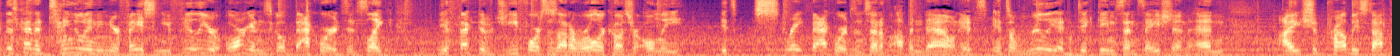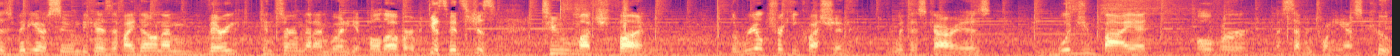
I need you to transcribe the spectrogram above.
Get this kind of tingling in your face and you feel your organs go backwards. It's like the effect of G forces on a roller coaster, only it's straight backwards instead of up and down. It's it's a really addicting sensation and I should probably stop this video soon because if I don't, I'm very concerned that I'm going to get pulled over because it's just too much fun. The real tricky question with this car is would you buy it over a 720S coupe?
